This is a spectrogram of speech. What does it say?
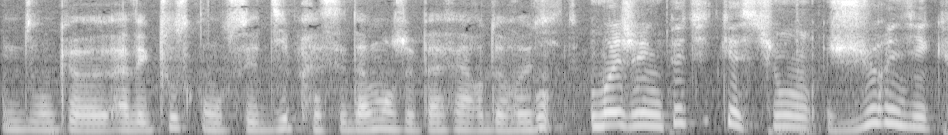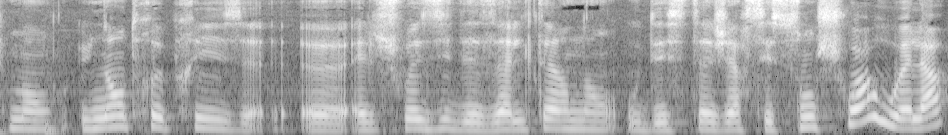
Donc, euh, avec tout ce qu'on s'est dit précédemment, je ne vais pas faire de redite. Moi, j'ai une petite question. Juridiquement, une entreprise, euh, elle choisit des alternants ou des stagiaires, c'est son choix ou elle a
